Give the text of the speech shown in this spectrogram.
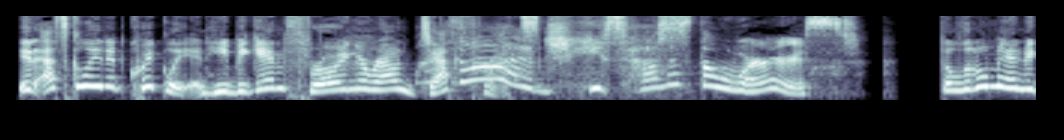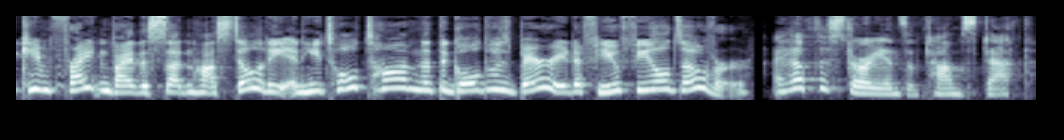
It escalated quickly and he began throwing around death God, threats. Jesus. Tom is the worst. The little man became frightened by the sudden hostility and he told Tom that the gold was buried a few fields over. I hope the story ends with Tom's death.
